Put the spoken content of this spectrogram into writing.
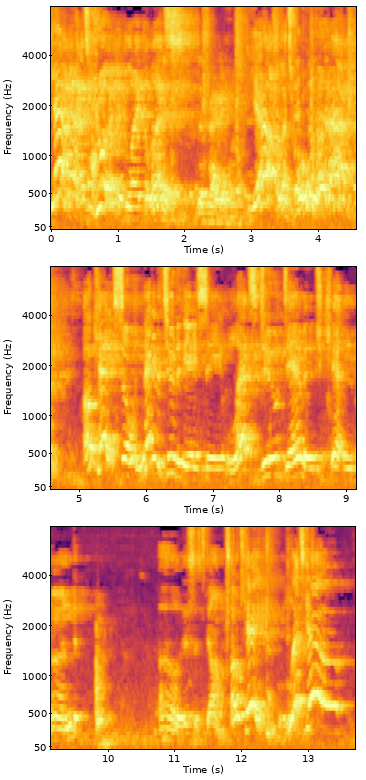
Yeah, that's good. Like let's the dragon yeah, let's roll with that. Okay, so negative two to the AC. Let's do damage, Kettenhund. Oh, this is dumb. Okay, let's go.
